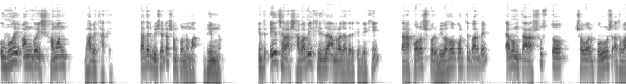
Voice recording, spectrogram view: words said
উভয় অঙ্গই সমানভাবে থাকে। তাদের বিষয়টা সম্পূর্ণ ভিন্ন। কিন্তু এছাড়া স্বাভাবিক হিজলা আমরা যাদেরকে দেখি, তারা পরস্পর বিবাহ করতে পারবে এবং তারা সুস্থ সবল পুরুষ অথবা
